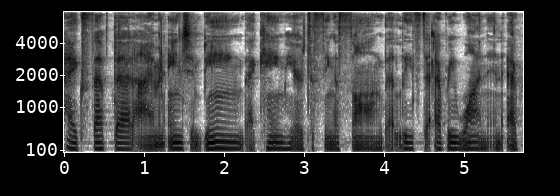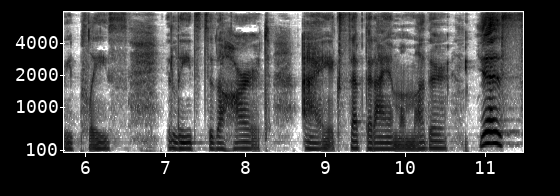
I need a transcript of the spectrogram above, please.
I accept that I am an ancient being that came here to sing a song that leads to everyone in every place. It leads to the heart. I accept that I am a mother. Yes,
